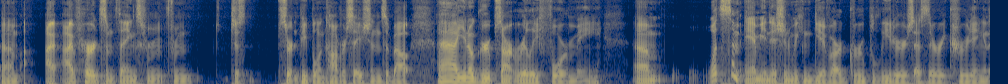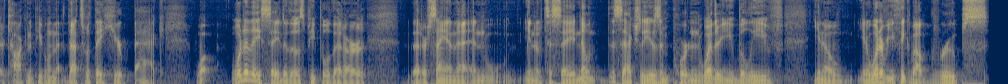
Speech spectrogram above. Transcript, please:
Um, I, I've heard some things from from just certain people in conversations about ah, you know, groups aren't really for me. Um, what's some ammunition we can give our group leaders as they're recruiting and they're talking to people and that, that's what they hear back what what do they say to those people that are that are saying that and you know to say no this actually is important whether you believe you know you know whatever you think about groups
